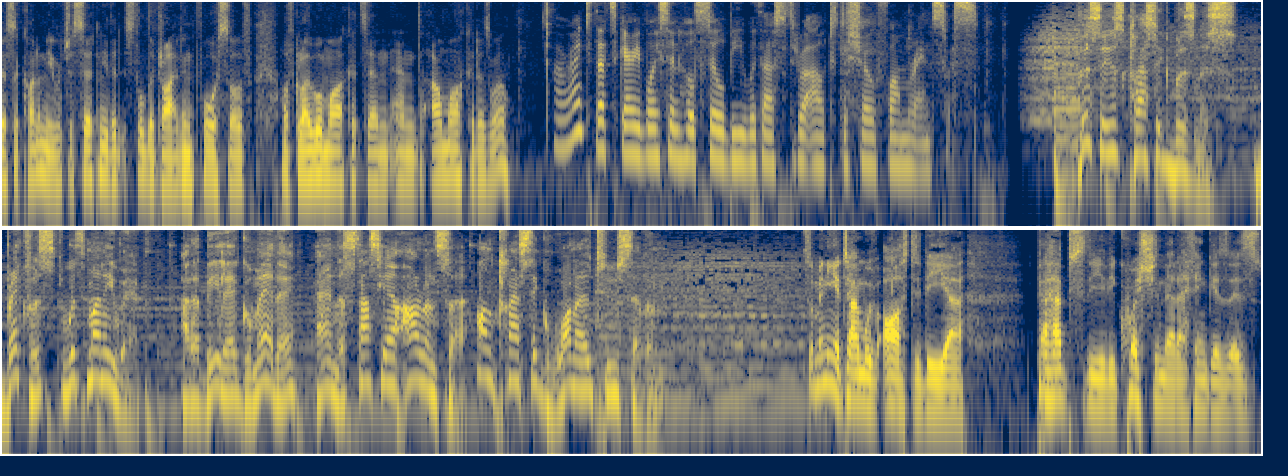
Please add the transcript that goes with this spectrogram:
US economy, which is certainly the, still the driving force of of global markets and and our market as well. All right, that's Gary Booysen, who'll still be with us throughout the show from RandSwiss. This is Classic Business, Breakfast with MoneyWeb. Arabile Gumede and Nastasia Arendse on Classic 1027. So many a time we've asked the uh, perhaps the, the question that I think is, is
